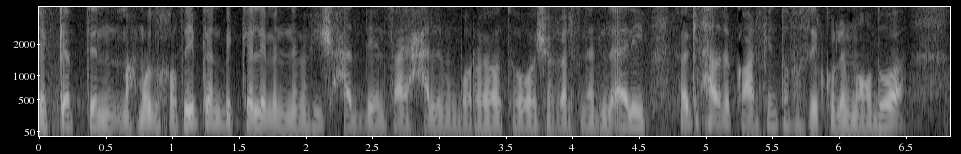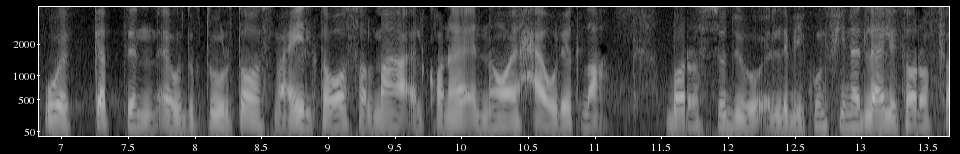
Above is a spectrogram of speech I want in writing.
الكابتن محمود الخطيب كان بيتكلم إن مفيش حد ينفع يحلل مباريات وهو شغال في النادي الأهلي. فأكيد حضراتكم عارفين تفاصيل كل الموضوع. والكابتن والدكتور طه إسماعيل تواصل مع القناة إن هو يحاول يطلع بره الاستوديو اللي بيكون فيه نادي الأهلي طرف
